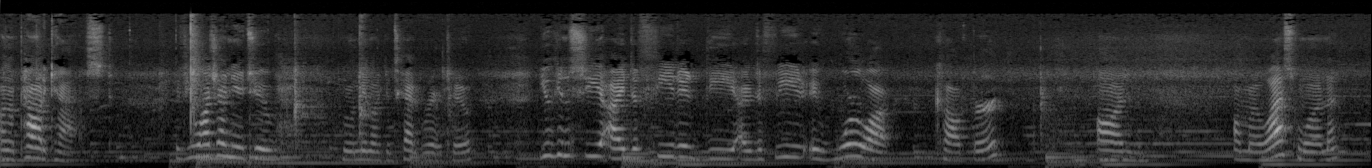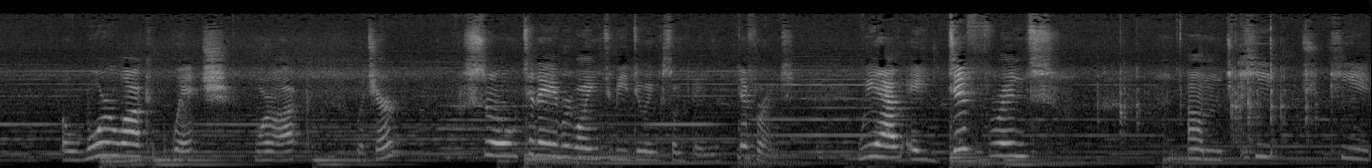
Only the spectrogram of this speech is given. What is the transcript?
on a podcast. If you watch on YouTube, well, I mean like it's kind of rare too, you can see I defeated the, I defeated a Warlock Copper on, on my last one, a Warlock Witch, Warlock Witcher, so today we're going to be doing something different. We have a different um key key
